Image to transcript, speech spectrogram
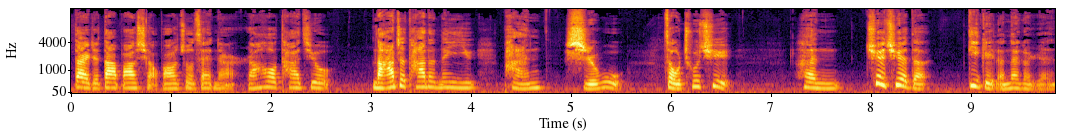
带着大包小包坐在那儿，然后他就拿着他的那一盘食物走出去，很确切的递给了那个人。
